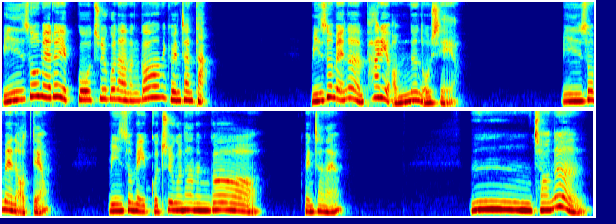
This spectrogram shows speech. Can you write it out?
민소매를 입고 출근하는 건 괜찮다. 민소매는 팔이 없는 옷이에요. 민소매는 어때요? 민소매 입고 출근하는 거 괜찮아요? 음, 저는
